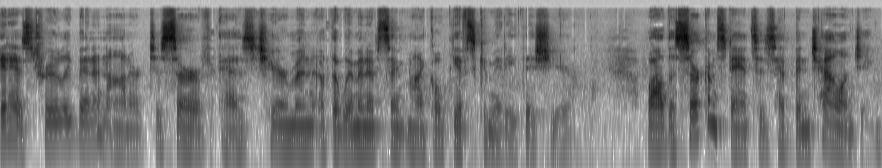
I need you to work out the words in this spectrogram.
It has truly been an honor to serve as chairman of the Women of St. Michael Gifts Committee this year. While the circumstances have been challenging,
